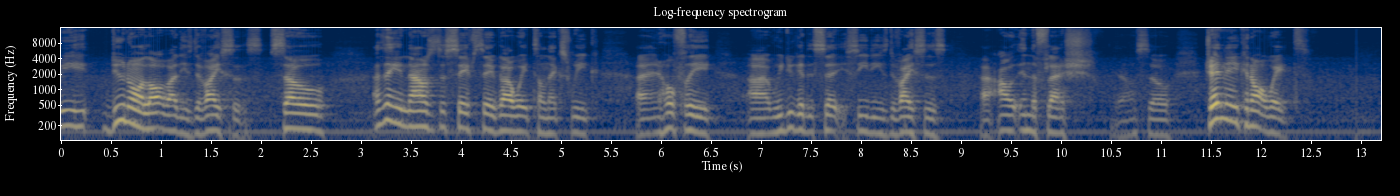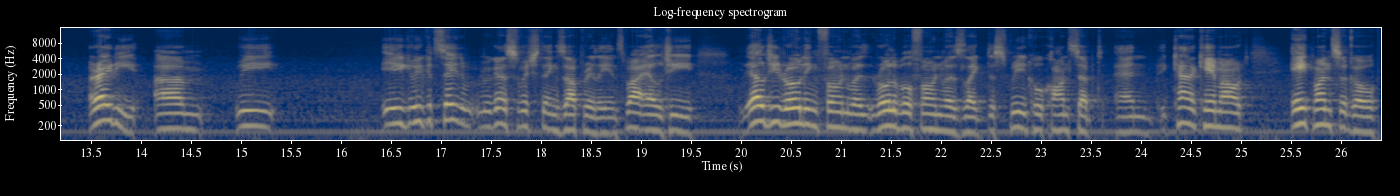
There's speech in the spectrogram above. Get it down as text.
we do know a lot about these devices. So I think now is just safe to say we've got to wait till next week. Uh, and hopefully uh, we do get to see these devices uh, out in the flesh. You know, so generally cannot wait. Alrighty, um, we we could say we're gonna switch things up really. It's about LG. The LG rolling phone was rollable phone was like this really cool concept, and it kind of came out eight months ago.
